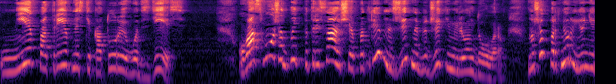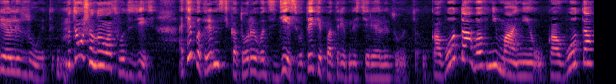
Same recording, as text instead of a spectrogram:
не потребности, которые вот здесь. У вас может быть потрясающая потребность жить на бюджете миллион долларов, но что партнер ее не реализует, потому что она у вас вот здесь. А те потребности, которые вот здесь, вот эти потребности реализуются. У кого-то во внимании, у кого-то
